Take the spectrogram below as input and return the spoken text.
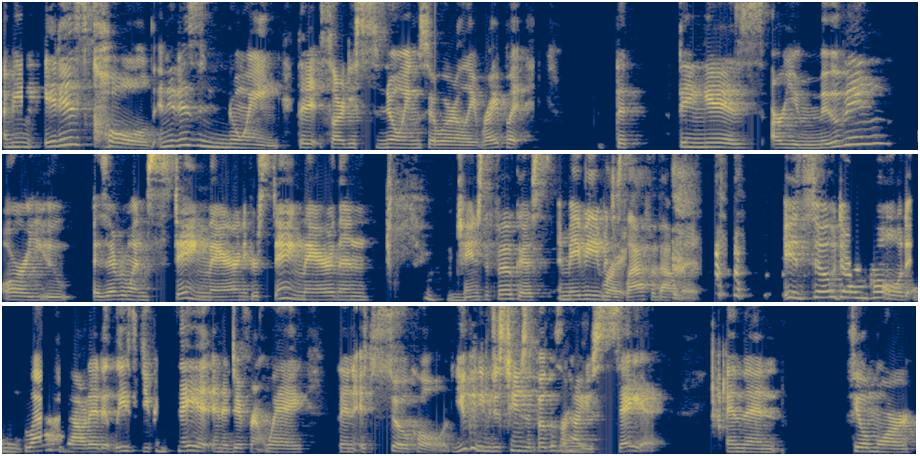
I mean, it is cold and it is annoying that it's already snowing so early, right? But the thing is, are you moving or are you is everyone staying there? And if you're staying there, then mm-hmm. change the focus and maybe even right. just laugh about it. it's so darn cold and laugh about it. At least you can say it in a different way than it's so cold. You can even just change the focus right. on how you say it and then feel more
